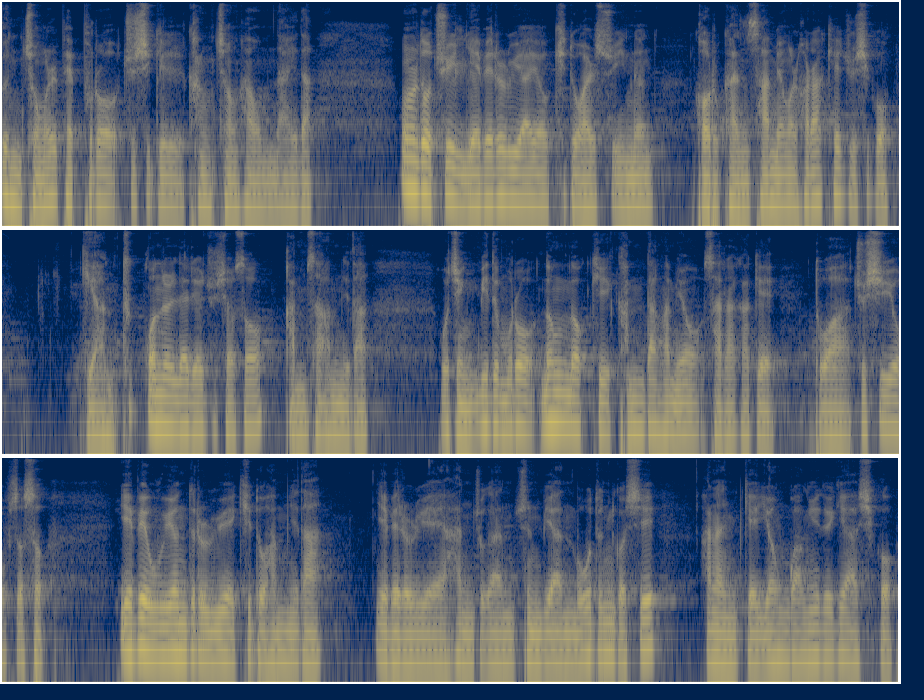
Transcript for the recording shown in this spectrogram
은총을 베풀어 주시길 강청하옵나이다. 오늘도 주일 예배를 위하여 기도할 수 있는 거룩한 사명을 허락해 주시고 귀한 특권을 내려 주셔서 감사합니다. 오직 믿음으로 넉넉히 감당하며 살아가게 도와 주시옵소서. 예배 우연들을 위해 기도합니다. 예배를 위해 한 주간 준비한 모든 것이 하나님께 영광이 되게 하시고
